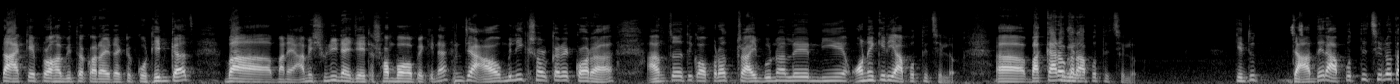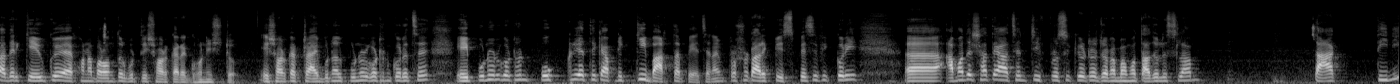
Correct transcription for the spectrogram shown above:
তাকে প্রভাবিত করা এটা একটু কঠিন কাজ বা মানে আমি শুনি নাই যে এটা সম্ভব হবে কিনা। যে আওয়ামী লীগ সরকারে করা আন্তর্জাতিক অপরাধ ট্রাইব্যুনালে নিয়ে অনেকেরই আপত্তি ছিল বা কারও কারও আপত্তি ছিল। কিন্তু যাদের আপত্তি ছিল, তাদের কেউ কেউ এখন আবার অন্তর্বর্তী সরকারের ঘনিষ্ঠ। এই সরকার ট্রাইব্যুনাল পুনর্গঠন করেছে। এই পুনর্গঠন প্রক্রিয়া থেকে আপনি কি বার্তা পেয়েছেন? আমি প্রশ্নটা আরেকটু স্পেসিফিক করি। আমাদের সাথে আছেন চিফ প্রসিকিউটর জনাব মোহাম্মদ তাজুল ইসলাম। তা তিনি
